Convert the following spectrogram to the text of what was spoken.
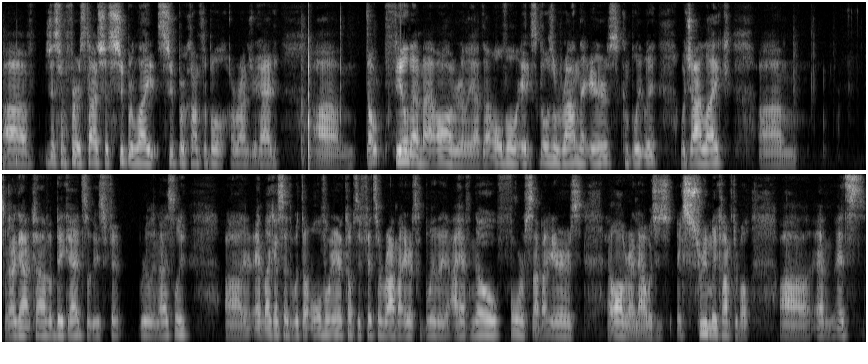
Uh, just from first touch, just super light, super comfortable around your head. Um, don't feel them at all, really. Uh, the oval it goes around the ears completely, which I like. Um, I got kind of a big head, so these fit really nicely. Uh, and like I said, with the oval ear cups, it fits around my ears completely. I have no force on my ears at all right now, which is extremely comfortable. Uh, and it's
